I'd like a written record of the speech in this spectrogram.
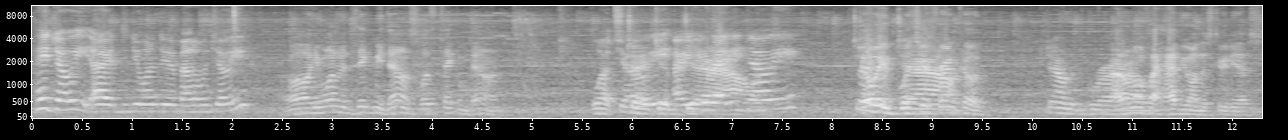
hey, Joey, uh, did you want to do a battle with Joey? Oh, he wanted to take me down, so let's take him down. Let's take Joey, him are you down. ready, Joey? Take Joey, him what's your down. friend code? Down to the ground. I don't know if I have you on this 3DS.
